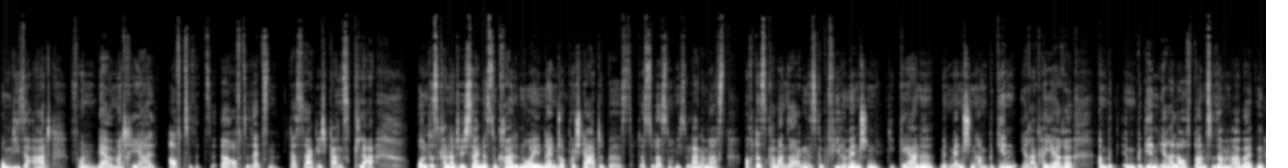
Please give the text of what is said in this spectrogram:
um diese Art von Werbematerial aufzusetzen. Äh, aufzusetzen. Das sage ich ganz klar. Und es kann natürlich sein, dass du gerade neu in deinen Job gestartet bist, dass du das noch nicht so lange machst. Auch das kann man sagen. Es gibt viele Menschen, die gerne mit Menschen am Beginn ihrer Karriere, am Be im Beginn ihrer Laufbahn zusammenarbeiten,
